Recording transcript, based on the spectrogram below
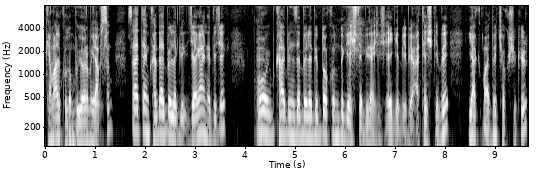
Kemal kulun bu yorumu yapsın. Zaten kader böyle cereyan edecek. O kalbinize böyle bir dokundu geçti bir şey gibi bir ateş gibi yakmadı çok şükür.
